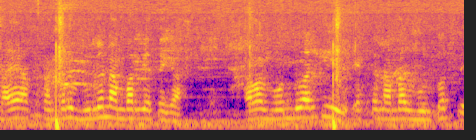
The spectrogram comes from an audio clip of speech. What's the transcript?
ভাই আপনাদের ভুলে নাম্বার গেছে গা। আমার বন্ধু আর কি একটা নাম্বার ভুল করছে।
